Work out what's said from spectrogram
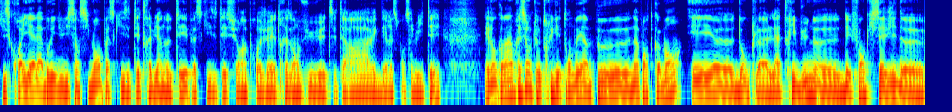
qui se croyaient à l'abri du licenciement parce qu'ils étaient très bien notés, parce qu'ils étaient sur un projet très en vue, etc., avec des responsabilités. Et donc on a l'impression que le truc est tombé un peu euh, n'importe comment. Et euh, donc la, tribune euh, défend qu'il s'agit de,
